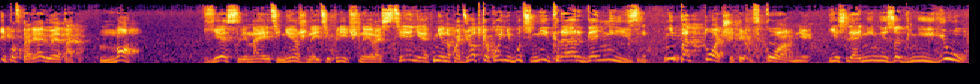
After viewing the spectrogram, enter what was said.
и повторяю это, но, если на эти нежные тепличные растения не нападет какой-нибудь микроорганизм, не подточит их в корне, если они не загниют,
